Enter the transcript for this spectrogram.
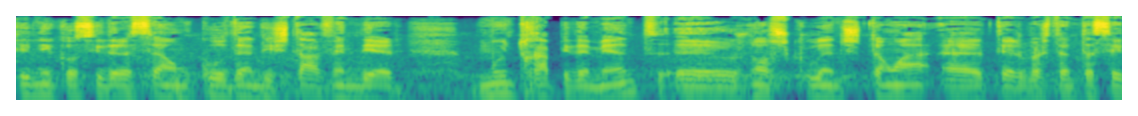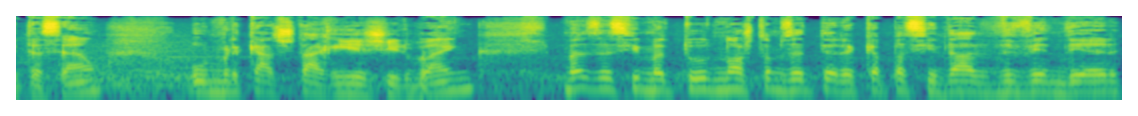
tendo em consideração que o Dandy está a vender muito rapidamente, os nossos clientes estão a, a ter bastante aceitação, o mercado está a reagir bem, mas acima de tudo nós estamos a ter a capacidade de vender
